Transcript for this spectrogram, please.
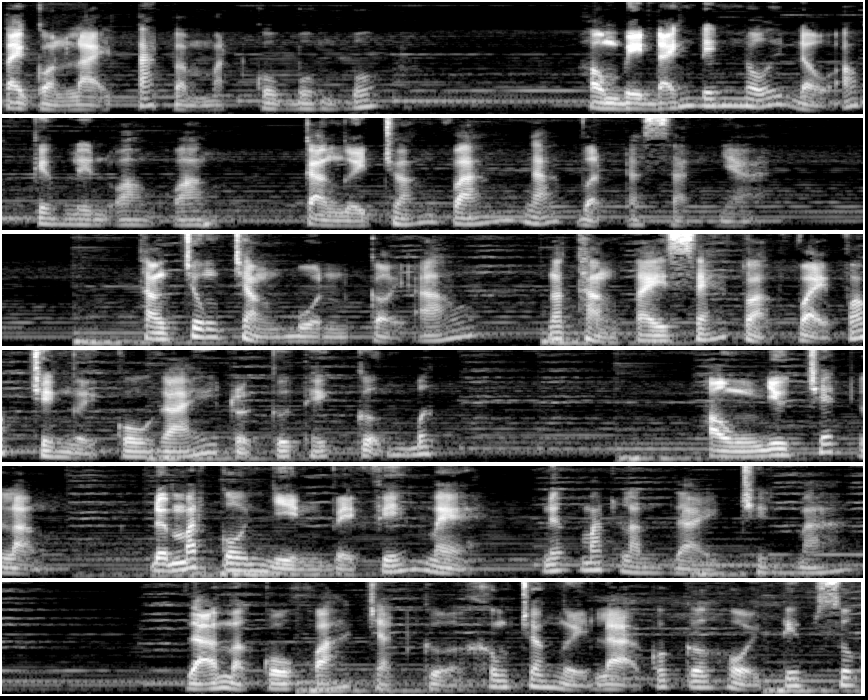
Tay còn lại tát vào mặt cô bôm bốp. Hồng bị đánh đến nỗi đầu óc kêu lên oang oang, Cả người choáng váng ngã vật ra sàn nhà. Thằng Trung chẳng buồn cởi áo, Nó thẳng tay xé toạc vải vóc trên người cô gái Rồi cứ thế cưỡng bức. Hồng như chết lặng, Đôi mắt cô nhìn về phía mẹ. Nước mắt lăn dài trên má. Giá mà cô khóa chặt cửa Không cho người lạ có cơ hội tiếp xúc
